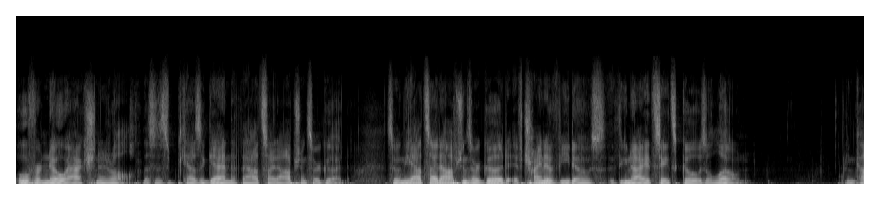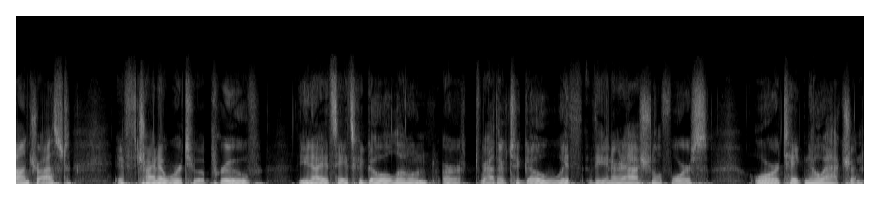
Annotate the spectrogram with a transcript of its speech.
over no action at all. This is because, again, that the outside options are good. So when the outside options are good, if China vetoes, the United States goes alone. In contrast, if China were to approve, the United States could go alone, or rather to go with the international force, or take no action.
